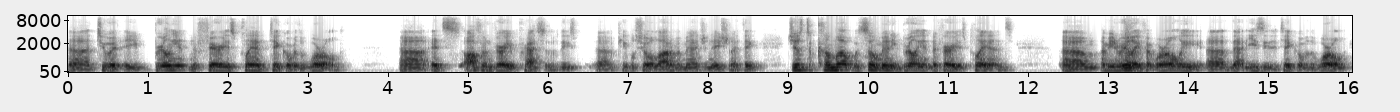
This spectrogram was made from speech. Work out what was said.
uh, to it a brilliant, nefarious plan to take over the world. Uh, it's often very impressive. These uh, people show a lot of imagination, I think, just to come up with so many brilliant, nefarious plans. Um, I mean, really, if it were only uh, that easy to take over the world,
